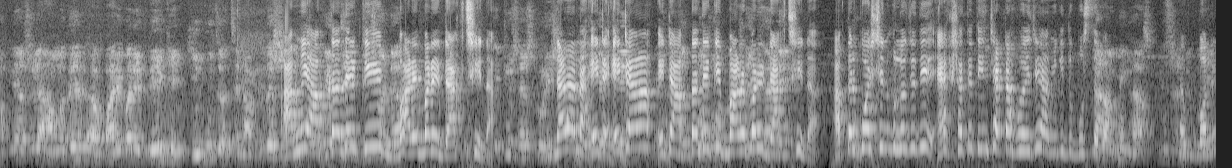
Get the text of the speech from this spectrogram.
আপনি আসলে আমাদের বারে বারে ডেকে কি বুঝাচ্ছেন? আপনাদের আমি আপনাদেরকে বারে বারে ডাকছি না। না না না এটা এটা এটা আপনাদেরকে বারে বারে ডাকছি না। আপনার কোয়েশ্চেনগুলো যদি একসাথে তিন চারটা হয়ে যায় আমি কিন্তু বুঝতে পারব না। বলেন।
